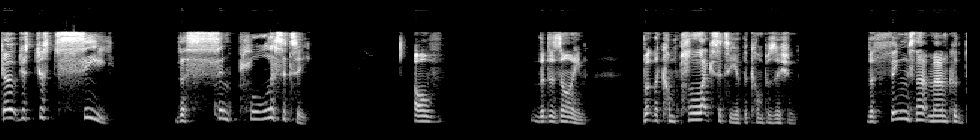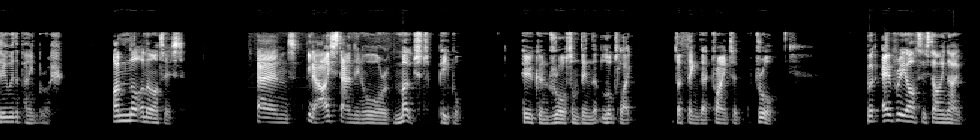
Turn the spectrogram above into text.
Go just just see the simplicity of the design, but the complexity of the composition. The things that man could do with a paintbrush. I'm not an artist. And, you know, I stand in awe of most people who can draw something that looks like the thing they're trying to draw. But every artist I know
